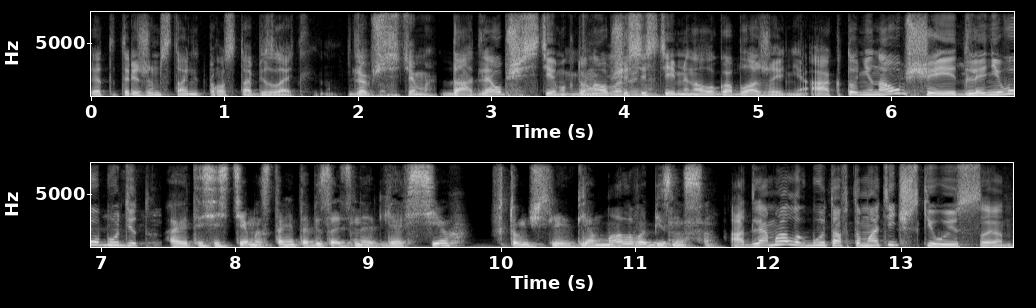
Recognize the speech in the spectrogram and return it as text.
этот режим станет просто обязательным. Для общей системы? Да, для общей системы. Кто на общей системе налогообложения, а кто не на общей, для него будет... А эта система станет обязательной для всех, в том числе и для малого бизнеса. А для малых будет автоматически УСН.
